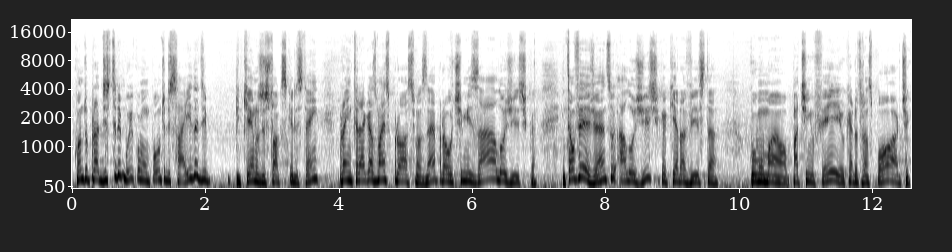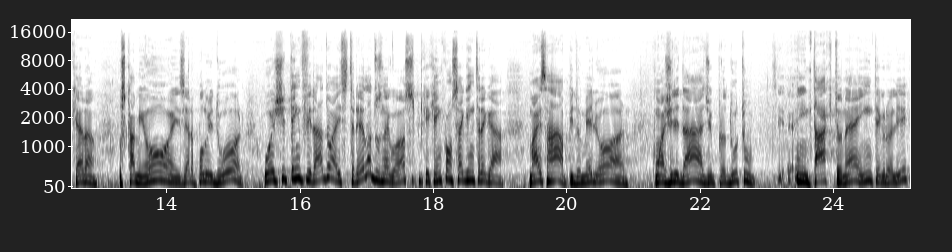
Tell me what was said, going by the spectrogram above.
quanto para distribuir como um ponto de saída de pequenos estoques que eles têm para entregas mais próximas, né? para otimizar a logística. Então, veja, antes a logística que era vista como uma, um patinho feio, que era o transporte, que era os caminhões, era poluidor, hoje tem virado a estrela dos negócios, porque quem consegue entregar mais rápido, melhor, com agilidade, o produto intacto, né, íntegro ali,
